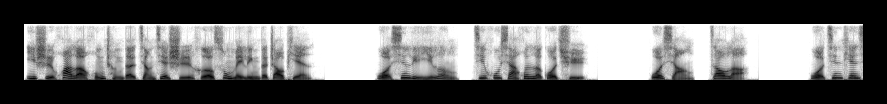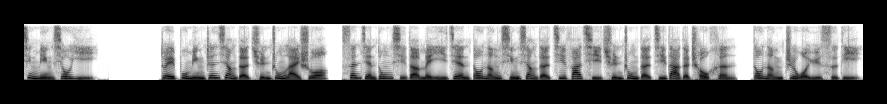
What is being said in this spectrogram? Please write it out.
一是画了红城的蒋介石和宋美龄的照片。我心里一愣，几乎吓昏了过去。我想，糟了，我今天性命休矣。对不明真相的群众来说，三件东西的每一件都能形象地激发起群众的极大的仇恨，都能置我于死地。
